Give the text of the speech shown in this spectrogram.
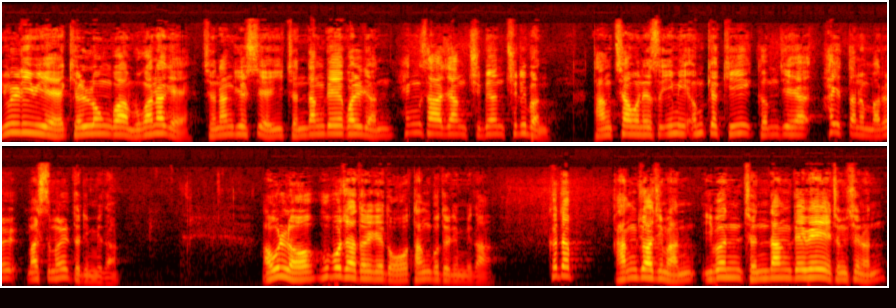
윤리위의 결론과 무관하게 전한길 씨의 전당대회 관련 행사장 주변 출입은 당 차원에서 이미 엄격히 금지하였다는 말을 말씀을 드립니다. 아울러 후보자들에게도 당부드립니다. 거듭 강조하지만 이번 전당대회의 정신은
